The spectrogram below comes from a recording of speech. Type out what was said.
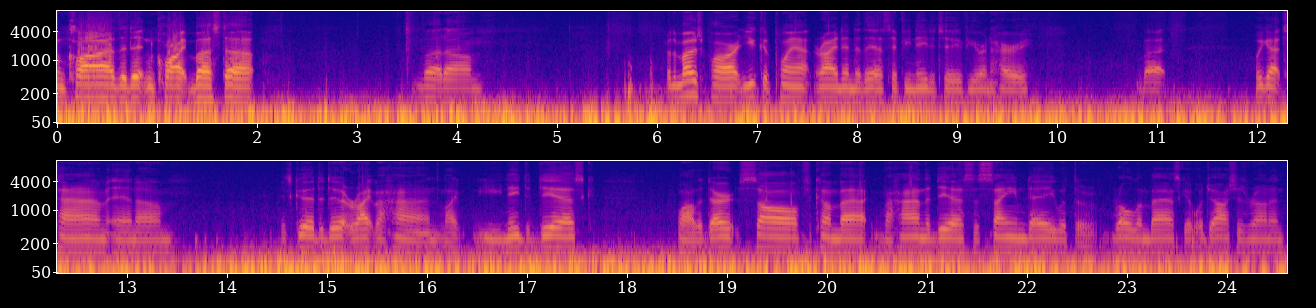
some clods that didn't quite bust up. But um, for the most part, you could plant right into this if you needed to, if you're in a hurry. But we got time and um, it's good to do it right behind. Like you need the disc while the dirt's soft, to come back behind the disc the same day with the rolling basket what Josh is running.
